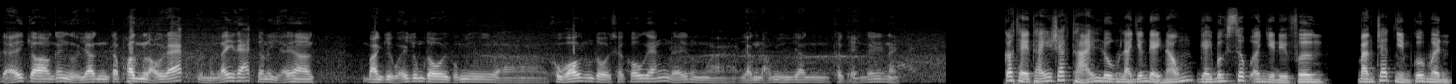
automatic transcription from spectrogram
để cho cái người dân ta phân loại rác thì mình lấy rác cho nó dễ hơn. Ban chỉ quỹ chúng tôi cũng như là khu phố chúng tôi sẽ cố gắng để mà vận động nhân dân thực hiện cái này. Có thể thấy rác thải luôn là vấn đề nóng, gây bức xúc ở nhiều địa phương. Bằng trách nhiệm của mình,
